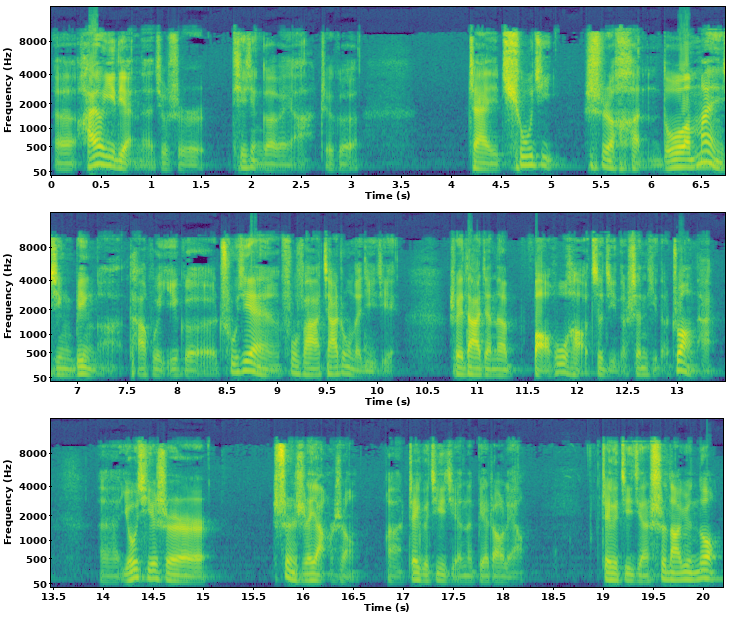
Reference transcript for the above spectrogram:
呃，还有一点呢，就是提醒各位啊，这个在秋季是很多慢性病啊，它会一个出现复发加重的季节，所以大家呢保护好自己的身体的状态，呃，尤其是顺时养生啊，这个季节呢别着凉，这个季节适当运动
